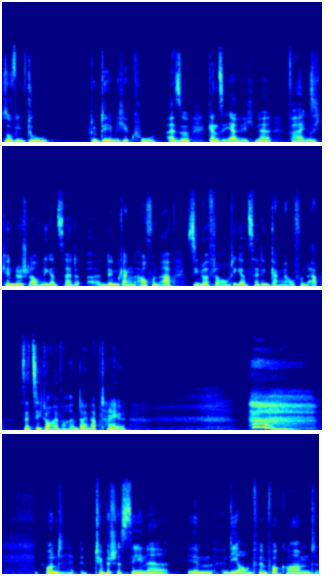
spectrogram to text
so wie du, du dämliche Kuh. Also ganz ehrlich, ne? Verhalten sich kindisch, laufen die ganze Zeit äh, den Gang auf und ab. Sie läuft auch die ganze Zeit den Gang auf und ab. Setz dich doch einfach in dein Abteil. Und typische Szene, im, die auch im Film vorkommt,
